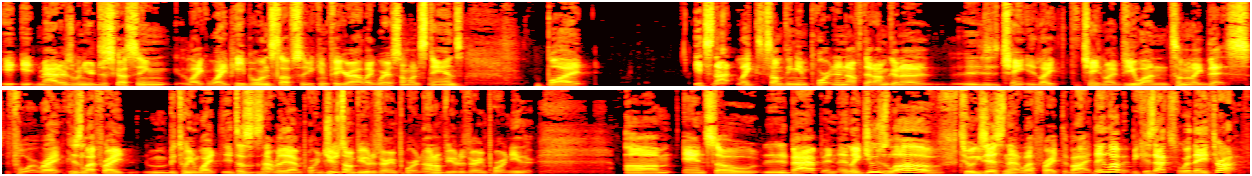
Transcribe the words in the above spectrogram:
it, it matters when you're discussing like white people and stuff, so you can figure out like where someone stands. But it's not like something important enough that I'm gonna uh, change like change my view on something like this for right? Because left right mm, between white it does it's not really that important. Jews don't view it as very important. I don't view it as very important either. Um, and so uh, BAP and, and like Jews love to exist in that left right divide. They love it because that's where they thrive.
